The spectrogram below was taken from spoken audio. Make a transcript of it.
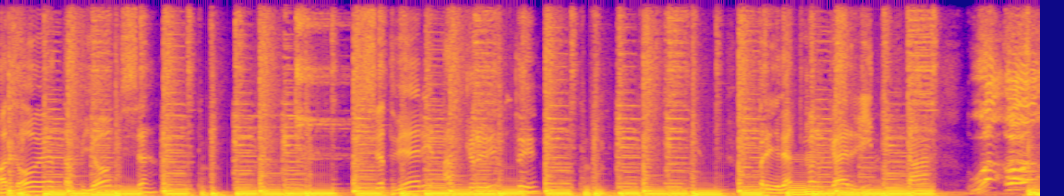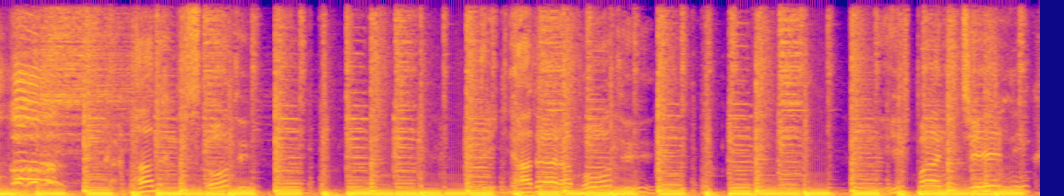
Водой отопьемся Все двери открыты. Привет, Маргарита. В карманах пустоты. Дня до работы. И в понедельник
